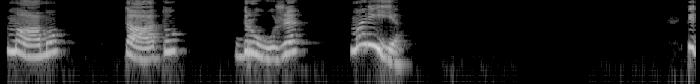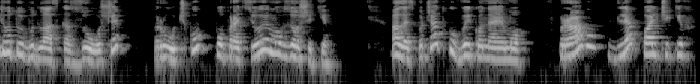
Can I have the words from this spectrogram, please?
мамо, тату, друже, Маріє. Підготуй, будь ласка, зошит, ручку, попрацюємо в зошиті. Але спочатку виконаємо вправу для пальчиків.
